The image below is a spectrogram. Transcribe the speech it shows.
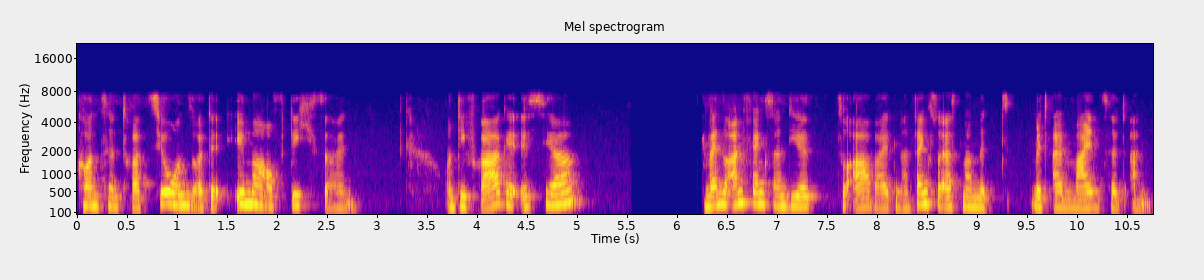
Konzentration sollte immer auf dich sein. Und die Frage ist ja, wenn du anfängst an dir zu arbeiten, dann fängst du erstmal mit mit einem Mindset an.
